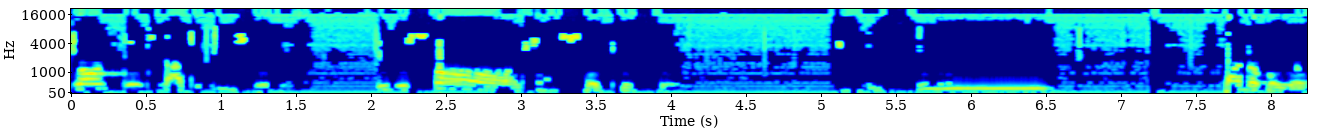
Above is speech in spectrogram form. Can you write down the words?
John 8 32 says, It is was just so twisted. Stand up on your.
